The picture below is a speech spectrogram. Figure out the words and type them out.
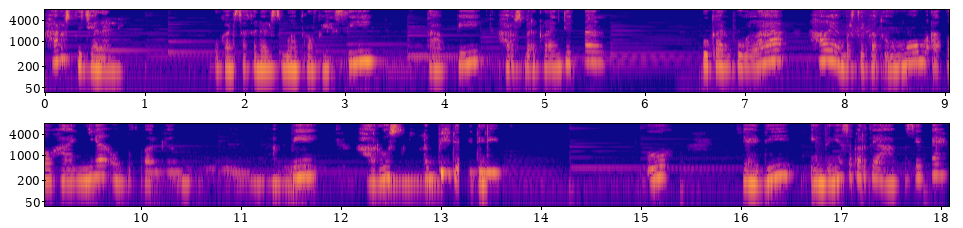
harus dijalani. Bukan sekadar sebuah profesi, tapi harus berkelanjutan. Bukan pula hal yang bersifat umum atau hanya untuk keluargamu, tapi harus lebih dari dirimu. Uh, jadi intinya seperti apa sih teh?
